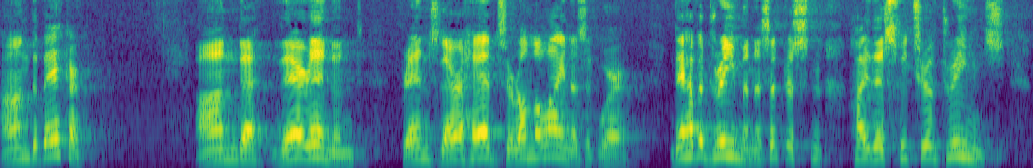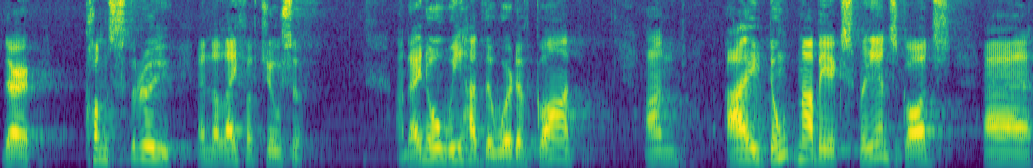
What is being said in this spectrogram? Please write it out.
and the baker. And uh, they're in, and friends, their heads are on the line, as it were. They have a dream, and it's interesting how this feature of dreams there comes through in the life of Joseph. And I know we have the Word of God, and I don't maybe experience God's uh,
